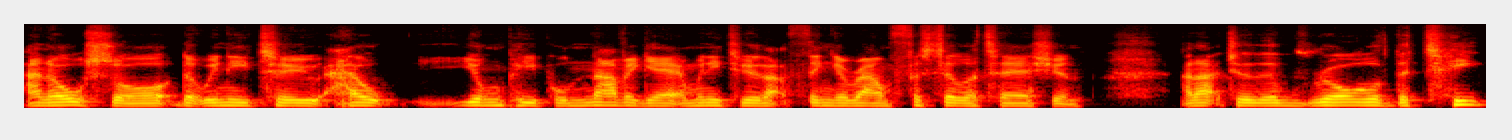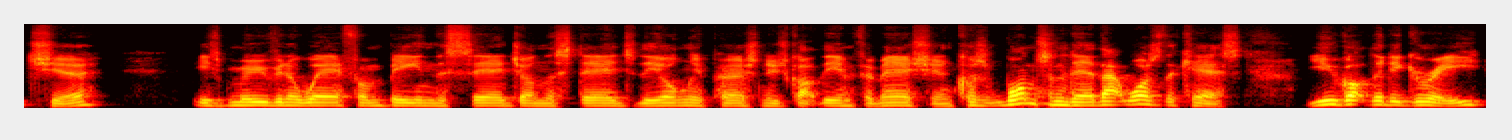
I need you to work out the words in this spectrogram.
and also that we need to help young people navigate and we need to do that thing around facilitation. And actually the role of the teacher is moving away from being the sage on the stage the only person who's got the information. Because once in a day that was the case. You got the degree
